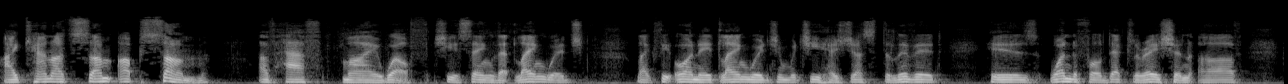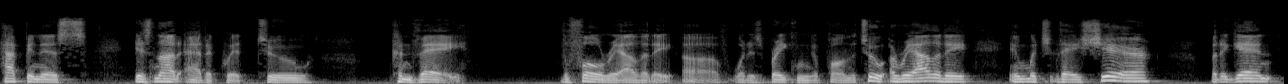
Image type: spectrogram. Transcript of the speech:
I cannot sum up some of half my wealth. She is saying that language, like the ornate language in which he has just delivered his wonderful declaration of happiness, is not adequate to convey the full reality of what is breaking upon the two, a reality in which they share, but again,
